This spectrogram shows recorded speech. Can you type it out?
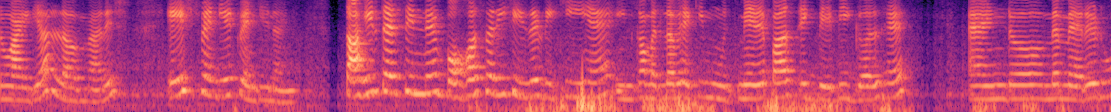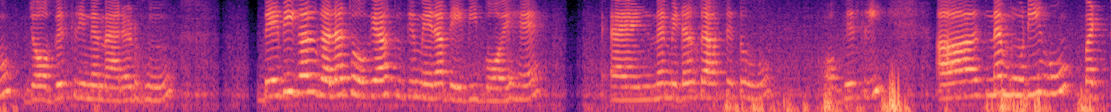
no idea love marriage age 28 29 ताहिर तहसीन ने बहुत सारी चीज़ें लिखी हैं इनका मतलब है कि मेरे पास एक बेबी गर्ल है एंड uh, मैं मैरिड हूँ जो ऑब्वियसली मैं मैरिड हूँ। बेबी गर्ल गलत हो गया क्योंकि मेरा बेबी बॉय है। एंड मैं मिडिल क्लास से तो हूँ ऑब्वियसली uh, मैं मूडी हूँ बट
